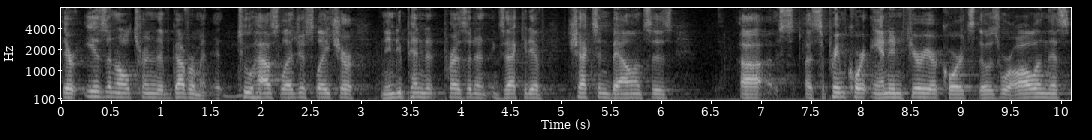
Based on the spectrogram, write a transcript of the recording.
There is an alternative government. A two house legislature, an independent president, executive, checks and balances, uh, a Supreme Court and inferior courts. Those were all in this,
